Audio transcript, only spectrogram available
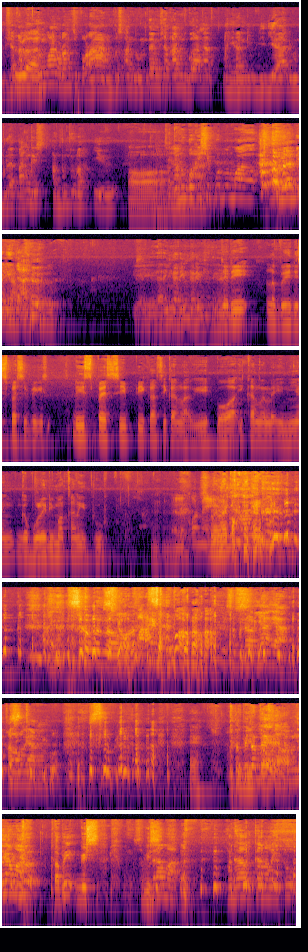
Misalkan Ulah. antum kan orang Ciporang, terus antum teh misalkan buka anak lahiran di, di dia di beberapa tangis, antum tuh lah iya. oh Itu nu beuki sipun mah lahiran di Iya. dia. Iya, iya, garing garing garing gitu. garing. Jadi lebih dispesifik dispesifikasikan lagi bahwa ikan lele ini yang nggak boleh dimakan itu Lele koneng. lele emang. Sebenarnya ya kalau yang eh tapi tapi Sebenarnya mah yuk, tapi guys sebenarnya mah padahal ikan lele itu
